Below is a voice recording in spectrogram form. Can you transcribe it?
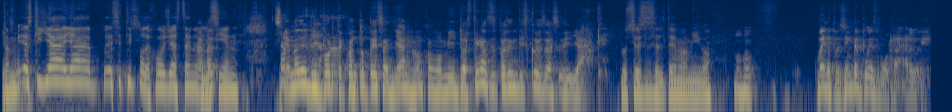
También, es que ya, ya, ese tipo de juegos ya están en A el la- 100. que a nadie le importa cuánto pesan ya, ¿no? Como mientras tengas espacio en disco, es así, ya, ok. Pues ese es el tema, amigo. Bueno, pues siempre puedes borrar, güey.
